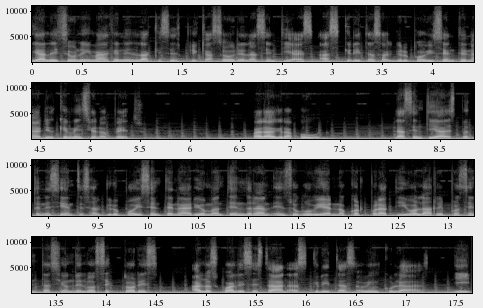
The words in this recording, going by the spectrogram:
y anexó una imagen en la que se explica sobre las entidades adscritas al grupo bicentenario que mencionó Pedro. Parágrafo 1. Las entidades pertenecientes al Grupo Bicentenario mantendrán en su gobierno corporativo la representación de los sectores a los cuales están adscritas o vinculadas y,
